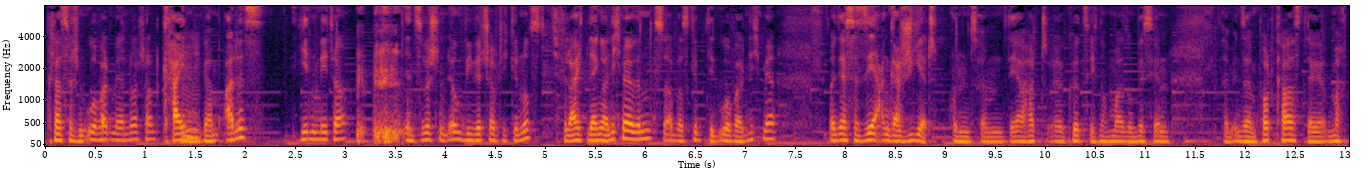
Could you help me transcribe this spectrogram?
klassischen Urwald mehr in Deutschland. Keinen. Mhm. Wir haben alles jeden Meter inzwischen irgendwie wirtschaftlich genutzt. Vielleicht länger nicht mehr genutzt, aber es gibt den Urwald nicht mehr. Und der ist da sehr engagiert. Und ähm, der hat äh, kürzlich nochmal so ein bisschen ähm, in seinem Podcast, der macht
